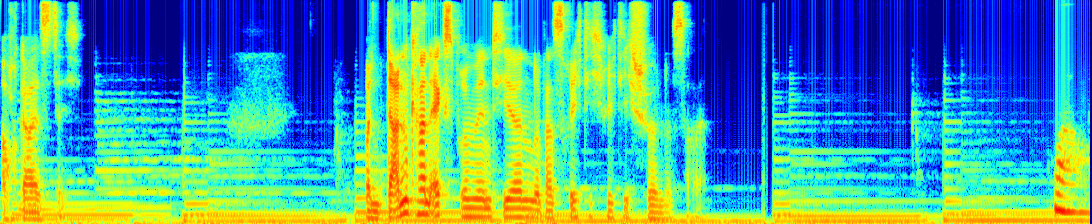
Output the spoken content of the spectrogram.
auch geistig. Und dann kann Experimentieren was richtig, richtig Schönes sein. Wow.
